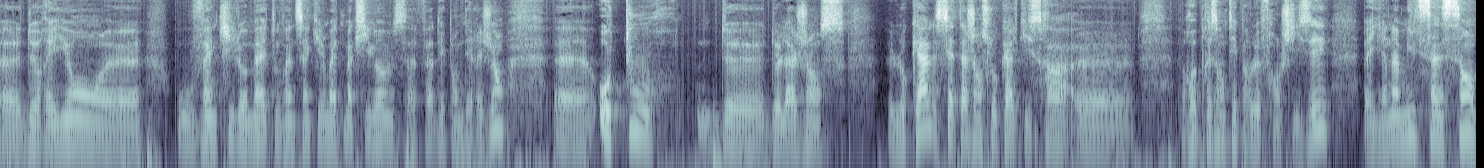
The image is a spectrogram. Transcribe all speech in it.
de rayon euh, ou 20 km ou 25 km maximum, ça va dépendre des régions, euh, autour de, de l'agence locale. Cette agence locale qui sera euh, représentée par le franchisé, ben, il y en a 1500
